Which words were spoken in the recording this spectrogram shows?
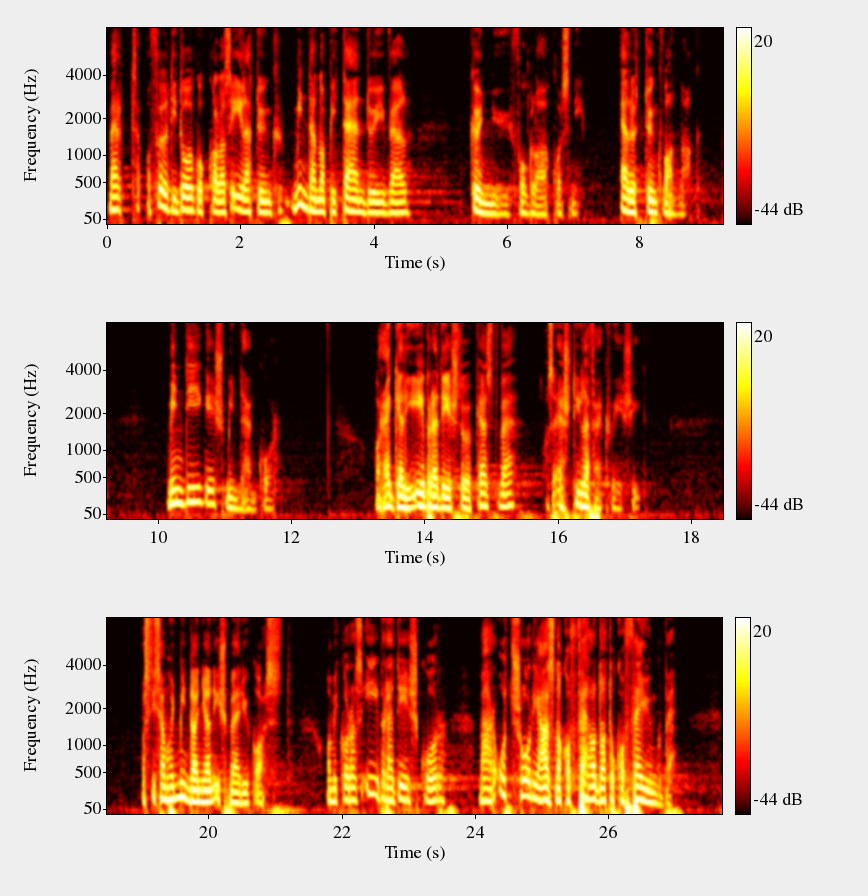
Mert a földi dolgokkal az életünk mindennapi teendőivel könnyű foglalkozni. Előttünk vannak. Mindig és mindenkor. A reggeli ébredéstől kezdve az esti lefekvésig. Azt hiszem, hogy mindannyian ismerjük azt, amikor az ébredéskor már ott sorjáznak a feladatok a fejünkbe.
